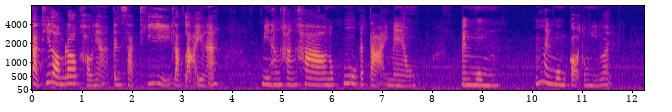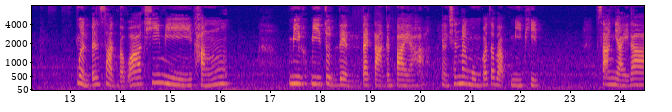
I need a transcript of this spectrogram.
สัตว์ที่ล้อมรอบเขาเนี่ย เป็นสัตว์ที่หลากหลายอยู่นะ มีทั้งค้างคาว นกฮูกกระต่ายแมว แมงมุมแมงมุมเกาะตรงนี้ด้วย เหมือนเป็นสัตว์แบบว่าที่มีทั้งมีมีจุดเด่นแตกต่างกันไปอะค่ะ อย่างเช่นแมงมุมก็จะแบบมีพิษ สร้างใยได้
